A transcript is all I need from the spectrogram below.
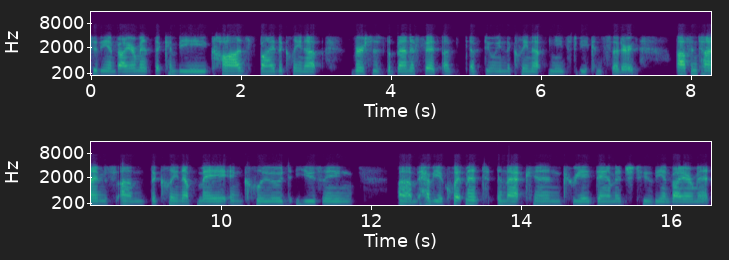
to the environment that can be caused by the cleanup versus the benefit of of doing the cleanup needs to be considered. Oftentimes, um, the cleanup may include using um, heavy equipment, and that can create damage to the environment.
